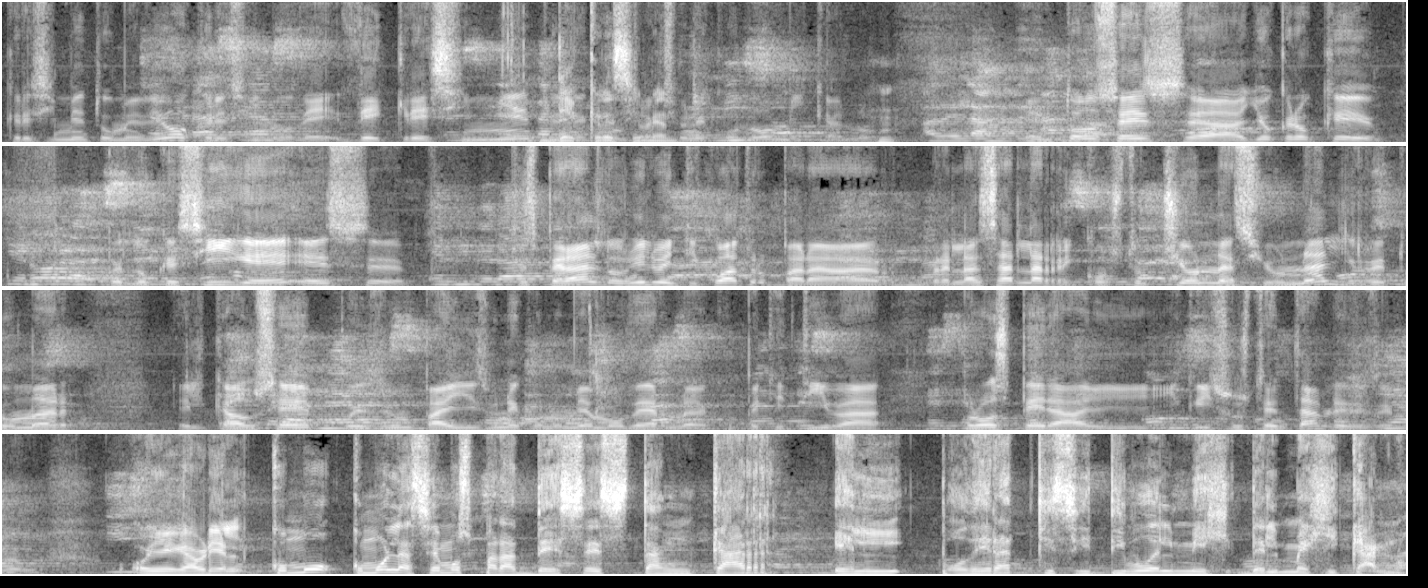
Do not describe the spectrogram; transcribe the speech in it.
crecimiento mediocre, sino de, de crecimiento, de, crecimiento económica. ¿no? Entonces yo creo que pues lo que sigue es eh, esperar el 2024 para relanzar la reconstrucción nacional y retomar el cauce pues, de un país, una economía moderna, competitiva, próspera y, sustentable, desde luego. Oye, Gabriel, ¿cómo, ¿cómo le hacemos para desestancar el poder adquisitivo del, del mexicano?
